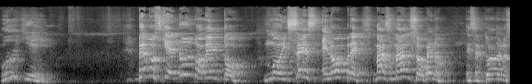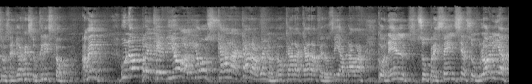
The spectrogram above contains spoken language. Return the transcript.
Oye, vemos que en un momento Moisés, el hombre más manso, bueno, exceptuando a nuestro Señor Jesucristo. Amén. Un hombre que vio a Dios cara a cara, bueno, no cara a cara, pero sí hablaba con él, su presencia, su gloria,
